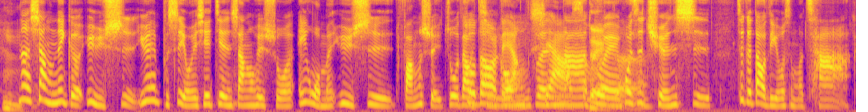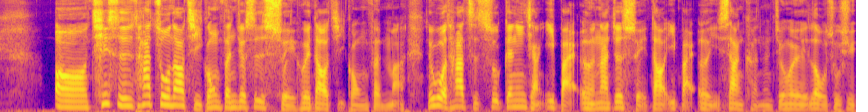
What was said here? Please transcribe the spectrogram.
嗯，那像那个浴室，因为不是有一些建商会说，哎、欸，我们浴室防水做到几公分啊？对，或是全室，这个到底有什么差、啊？哦、呃，其实它做到几公分，就是水会到几公分嘛。如果它只是跟你讲一百二，那就水到一百二以上，可能就会漏出去。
